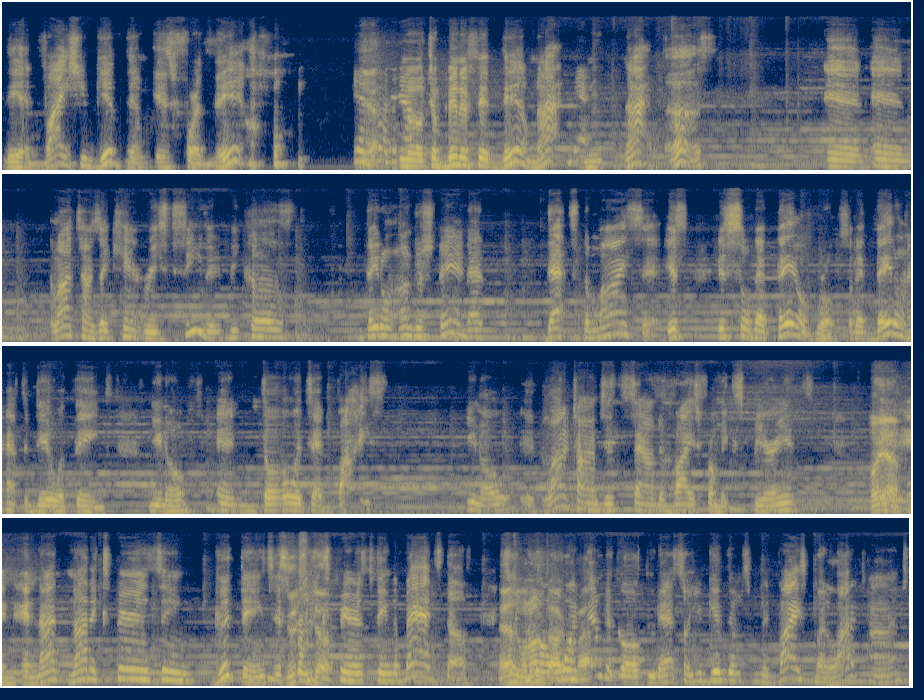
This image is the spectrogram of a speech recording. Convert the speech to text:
the advice you give them is for them, Yeah. you know, to benefit them, not Yeah. not us. And and a lot of times they can't receive it because they don't understand that that's the mindset. It's it's so that they'll grow, so that they don't have to deal with things, you know. And though it's advice, you know, a lot of times it's sound advice from experience, Oh yeah. and, and and not not experiencing good things, it's Good from stuff. experiencing the bad stuff. That's so what you I'm don't want about. them to go through that, so you give them some advice. But a lot of times,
